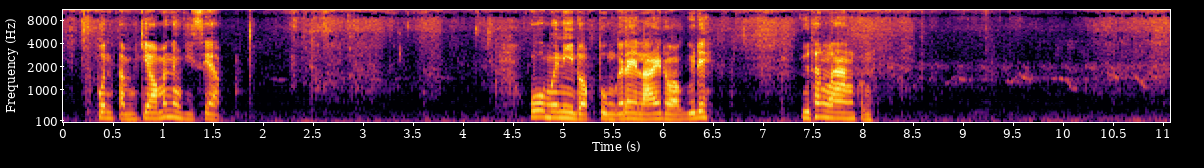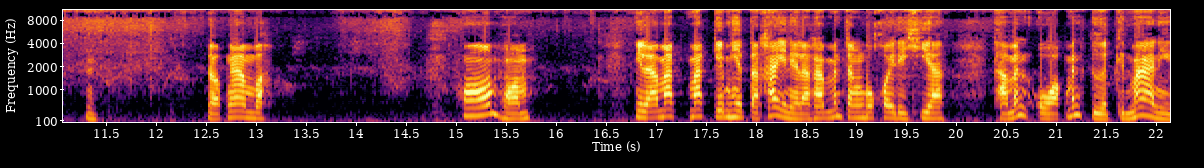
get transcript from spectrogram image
ำป่นตำเกียวมันถึงสิแซ่บโอ้มื้อนี้ดอกตุ่มก็ได้หลายดอกอยู่เด้ อยู่ทางล่างพุ่นดอกงามบ่หอมหอมนี่แหละมักมักเก็บเห็ดตะไคร่เนี่ยแหละครับ มันจังบ่ค่อยได้เคลียร์ ถ้ามันออกมันเกิดขึ้นมานี่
